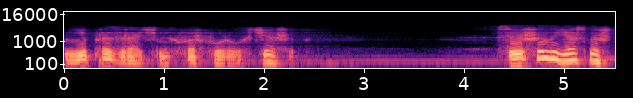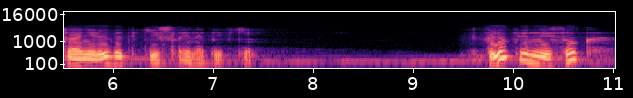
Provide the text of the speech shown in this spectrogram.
непрозрачных фарфоровых чашек. Совершенно ясно, что они любят кислые напитки. Клюквенный сок,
